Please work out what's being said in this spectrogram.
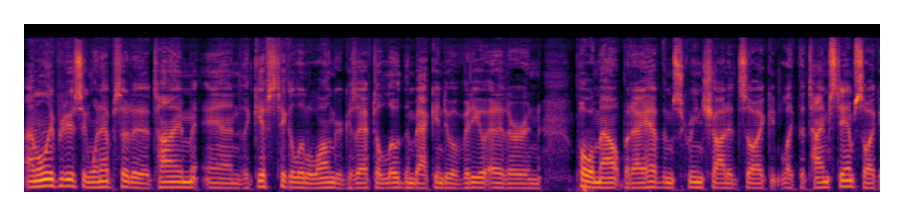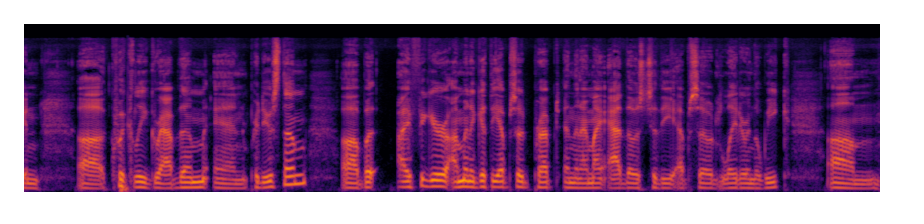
I'm only producing one episode at a time, and the gifts take a little longer because I have to load them back into a video editor and pull them out. But I have them screenshotted so I can, like the timestamp, so I can uh, quickly grab them and produce them. Uh, but I figure I'm going to get the episode prepped, and then I might add those to the episode later in the week. Um,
